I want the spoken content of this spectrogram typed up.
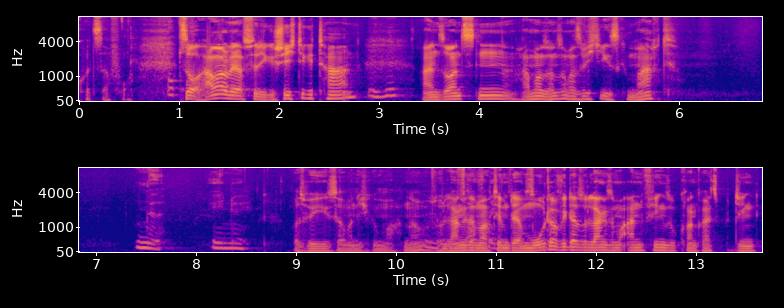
kurz davor. Okay. So, haben wir das für die Geschichte getan. Mhm. Ansonsten, haben wir sonst noch was Wichtiges gemacht? Nö, eh nö. Was Wichtiges haben wir nicht gemacht. Ne? So langsam, nachdem der Motor wieder so langsam anfing, so krankheitsbedingt,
